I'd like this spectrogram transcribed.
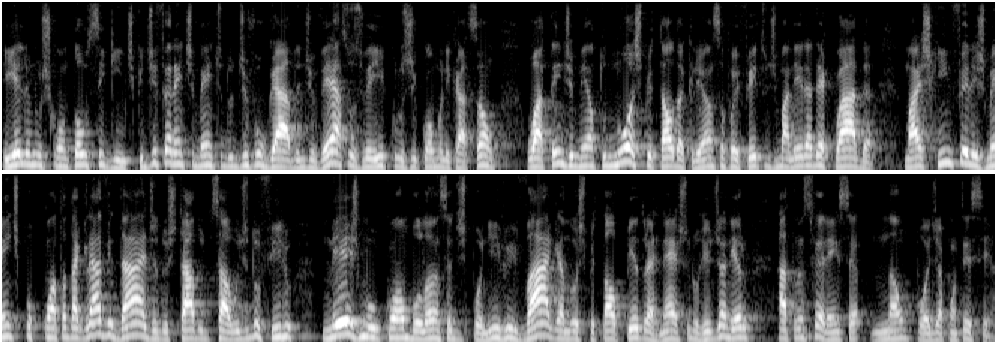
e ele nos contou o seguinte, que diferentemente do divulgado em diversos veículos de comunicação, o atendimento no hospital da criança foi feito de maneira adequada, mas que infelizmente por conta da gravidade do estado de saúde do filho, mesmo com ambulância disponível e vaga no Hospital Pedro Ernesto no Rio de Janeiro, a transferência não pôde acontecer.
